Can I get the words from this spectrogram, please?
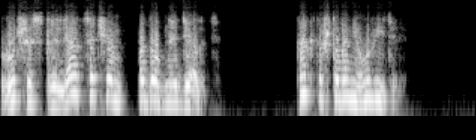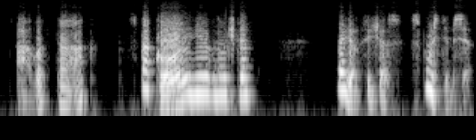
Лучше стреляться, чем подобное делать. Как-то, чтобы они увидели». «А вот так. Спокойнее, внучка. Пойдем сейчас спустимся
